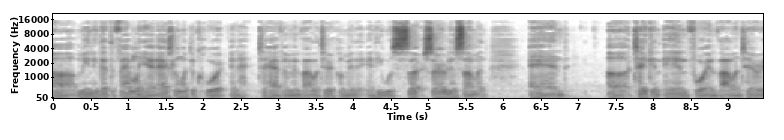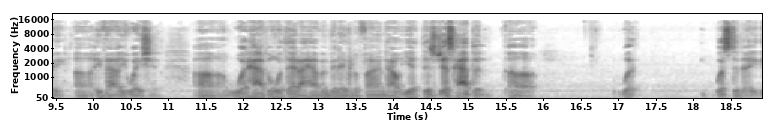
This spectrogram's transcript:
uh, meaning that the family had actually went to court and to have him involuntarily committed, and he was ser- served and summoned and uh, taken in for involuntary uh, evaluation. Uh, what happened with that, I haven't been able to find out yet. This just happened. Uh, what? What's today?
